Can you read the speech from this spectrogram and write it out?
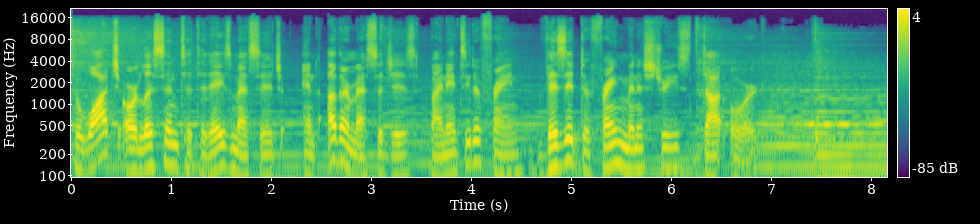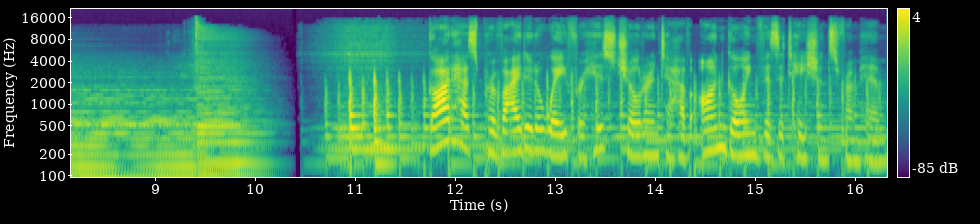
To watch or listen to today's message and other messages by Nancy Dufresne, visit DufresneMinistries.org. God has provided a way for His children to have ongoing visitations from Him,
